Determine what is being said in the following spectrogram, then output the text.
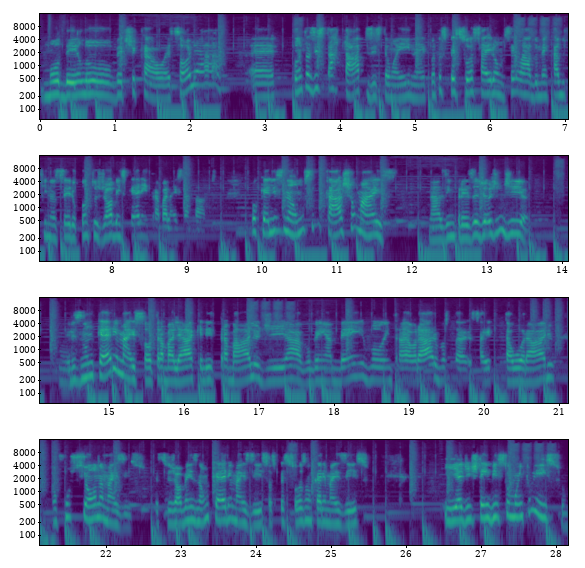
modelo vertical. É só olhar é, quantas startups estão aí, né? Quantas pessoas saíram, sei lá, do mercado financeiro, quantos jovens querem trabalhar em startups? Porque eles não se encaixam mais nas empresas de hoje em dia. É. Eles não querem mais só trabalhar aquele trabalho de, ah, vou ganhar bem, vou entrar horário, vou sair tal horário. Não funciona mais isso. Esses jovens não querem mais isso, as pessoas não querem mais isso. E a gente tem visto muito isso.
